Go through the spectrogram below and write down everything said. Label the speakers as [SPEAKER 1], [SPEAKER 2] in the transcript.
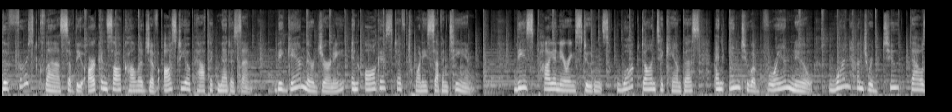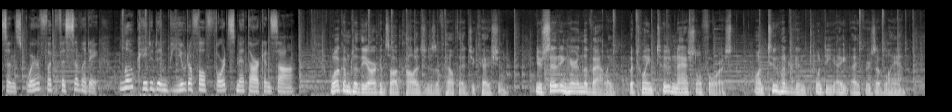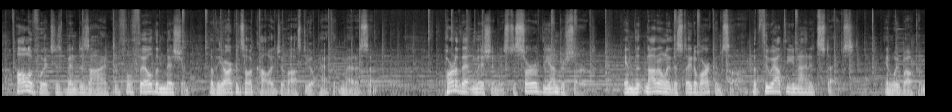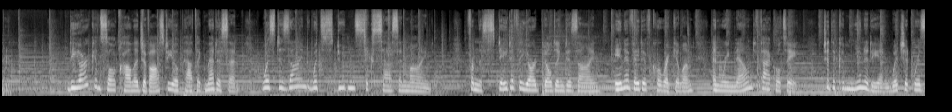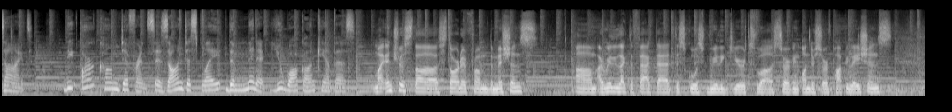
[SPEAKER 1] The first class of the Arkansas College of Osteopathic Medicine began their journey in August of 2017. These pioneering students walked onto campus and into a brand new 102,000 square foot facility located in beautiful Fort Smith, Arkansas.
[SPEAKER 2] Welcome to the Arkansas Colleges of Health Education. You're sitting here in the valley between two national forests on 228 acres of land all of which has been designed to fulfill the mission of the Arkansas College of Osteopathic Medicine. Part of that mission is to serve the underserved in the, not only the state of Arkansas, but throughout the United States, and we welcome you.
[SPEAKER 1] The Arkansas College of Osteopathic Medicine was designed with student success in mind. From the state of the art building design, innovative curriculum, and renowned faculty, to the community in which it resides, the ARCOM difference is on display the minute you walk on campus.
[SPEAKER 3] My interest uh, started from the missions. Um, I really like the fact that the school is really geared to uh, serving underserved populations.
